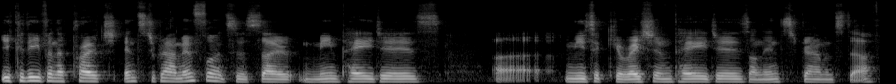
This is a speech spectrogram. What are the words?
you could even approach Instagram influencers, so meme pages, uh, music curation pages on Instagram and stuff,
